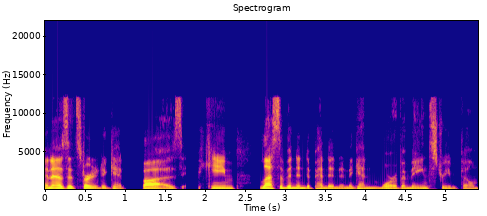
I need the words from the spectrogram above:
And as it started to get buzz, it became less of an independent and again more of a mainstream film.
